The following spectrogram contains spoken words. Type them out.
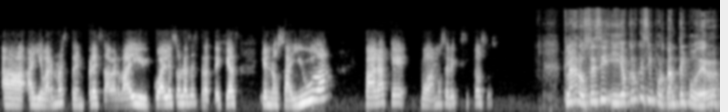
a, a, llevar nuestra empresa, ¿verdad? Y cuáles son las estrategias que nos ayudan para que podamos ser exitosos. Claro, Ceci, y yo creo que es importante el poder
